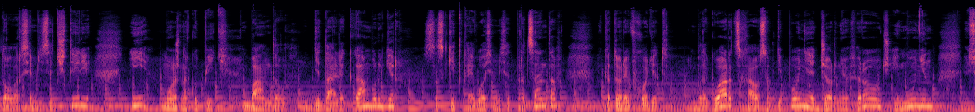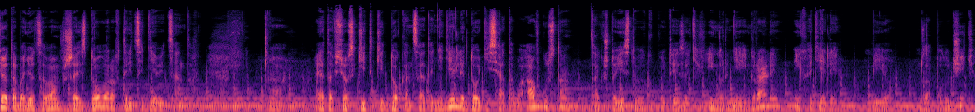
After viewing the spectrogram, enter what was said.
доллар 74 и можно купить бандл Дедалик Гамбургер со скидкой 80%, в который входит Black Guards, House of Deponia, Journey of Roach и Moonin. Все это обойдется вам в 6 долларов 39 центов. Это все скидки до конца этой недели, до 10 августа. Так что если вы какую-то из этих игр не играли и хотели ее заполучить,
